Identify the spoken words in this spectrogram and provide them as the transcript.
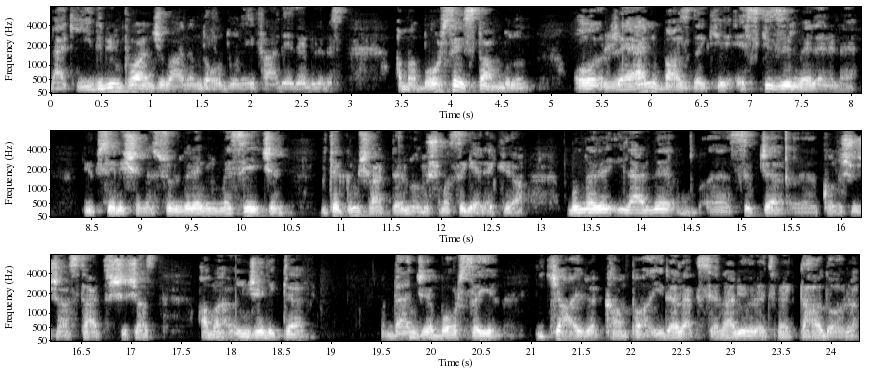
belki 7000 puan civarında olduğunu ifade edebiliriz. Ama Borsa İstanbul'un o reel bazdaki eski zirvelerine yükselişini sürdürebilmesi için bir takım şartların oluşması gerekiyor. Bunları ileride e, sıkça e, konuşacağız, tartışacağız. Ama öncelikle bence borsayı iki ayrı kampa ayırarak senaryo üretmek daha doğru.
